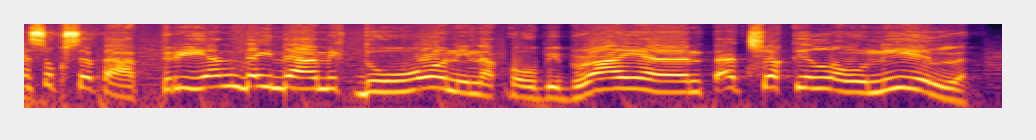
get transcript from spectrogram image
Pasok sa top 3 ang dynamic duo ni na Kobe Bryant at Shaquille O'Neal.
